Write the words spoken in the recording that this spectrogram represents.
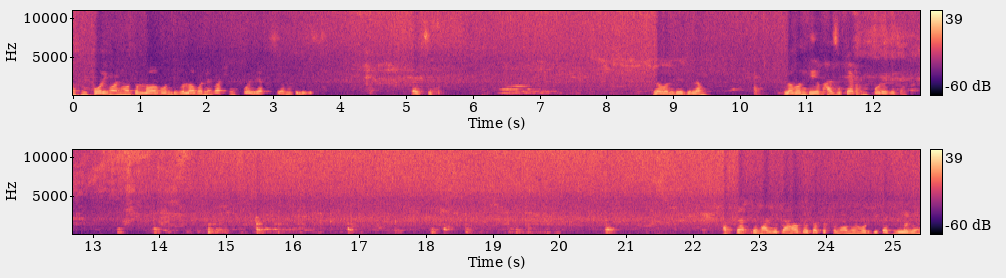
এখন পরিমাণ মতো লবণ দিব। লবণের বাসন পরে রাখছি, আমি তুলে গেছি পাইছি। লবণ দিয়ে দিলাম। লবণ দিয়ে ভাজিটা এখন পরে দেবো আস্তে আস্তে ভাজিটা হবে, ততক্ষণে আমি মুরগিটা ধুয়ে নিই।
